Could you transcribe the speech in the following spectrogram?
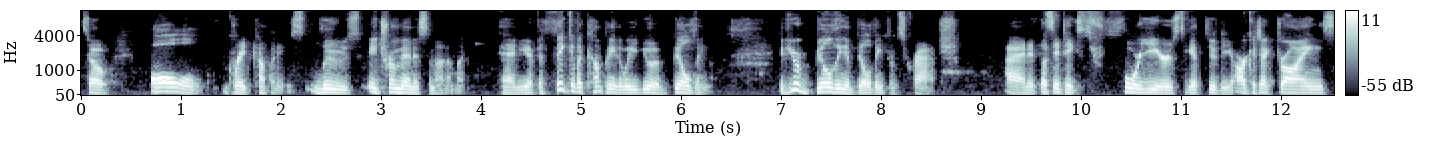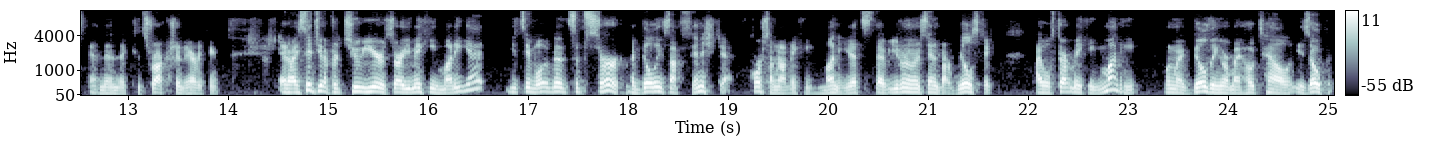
So all great companies lose a tremendous amount of money, and you have to think of a company the way you do a building. If you're building a building from scratch, and it, let's say it takes four years to get through the architect drawings and then the construction and everything. And if I said to you after two years, so are you making money yet? You'd say, well, that's absurd. My building's not finished yet. Of course, I'm not making money. That's that you don't understand about real estate. I will start making money when my building or my hotel is open.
